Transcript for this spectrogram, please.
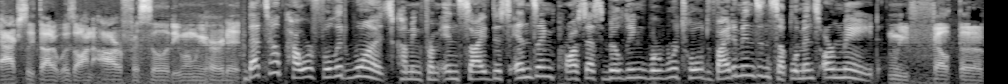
actually thought it was on our facility when we heard it. That's how powerful it was coming from inside this enzyme process building where we're told vitamins and supplements are made. We felt the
